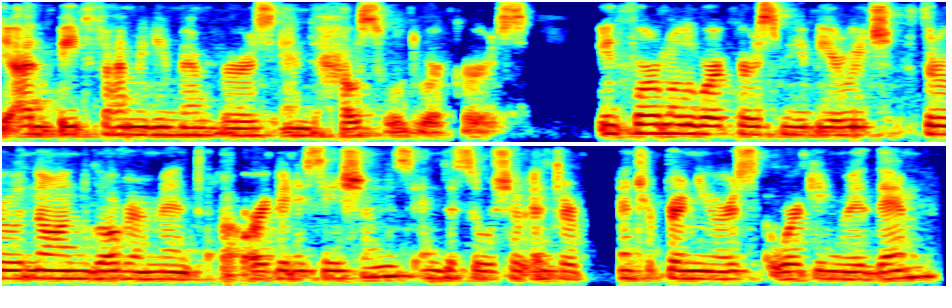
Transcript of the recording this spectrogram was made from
the unpaid family members, and the household workers. Informal workers may be reached through non-government uh, organizations and the social entrepreneurs working with them.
